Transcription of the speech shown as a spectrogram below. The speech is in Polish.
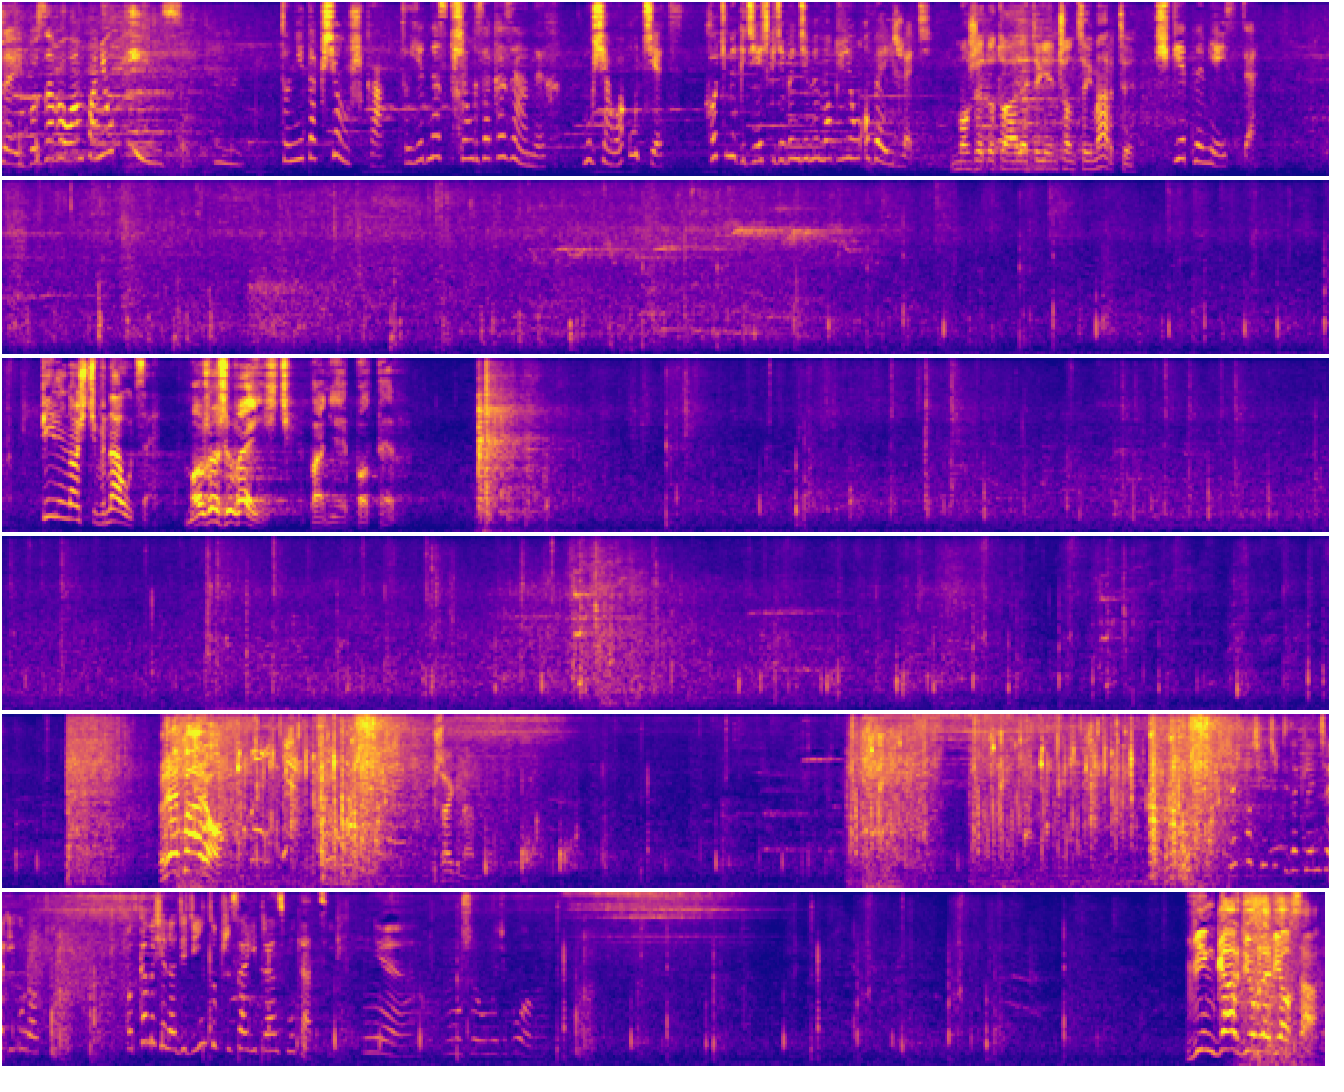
naszej, bo zawołam panią Pins. To nie ta książka, to jedna z ksiąg zakazanych. Musiała uciec. Chodźmy gdzieś, gdzie będziemy mogli ją obejrzeć. Może do toalety jęczącej Marty. Świetne miejsce. Pilność w nauce. Możesz wejść, panie Potter. Reparo! Żegnam. Poćwiczyć zaklęcia i uroki? Spotkamy się na dziedzińcu przy sali transmutacji. Nie, muszę umyć głowę. Wingardium Leviosa!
